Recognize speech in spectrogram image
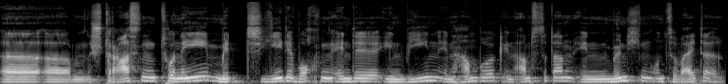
äh, ähm, Straßentournee mit jede Wochenende in Wien, in Hamburg, in Amsterdam, in München und so weiter.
